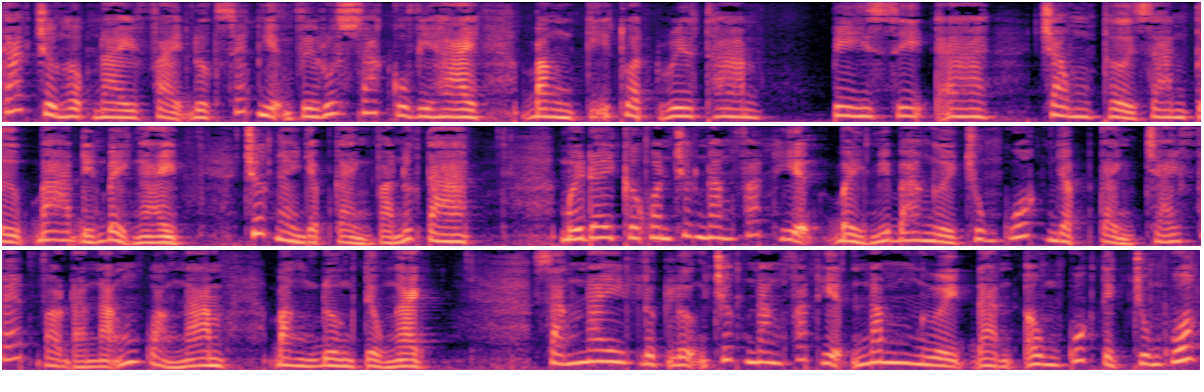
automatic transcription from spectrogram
Các trường hợp này phải được xét nghiệm virus SARS-CoV-2 bằng kỹ thuật real-time PCR trong thời gian từ 3 đến 7 ngày trước ngày nhập cảnh vào nước ta. Mới đây, cơ quan chức năng phát hiện 73 người Trung Quốc nhập cảnh trái phép vào Đà Nẵng, Quảng Nam bằng đường tiểu ngạch. Sáng nay, lực lượng chức năng phát hiện 5 người đàn ông quốc tịch Trung Quốc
